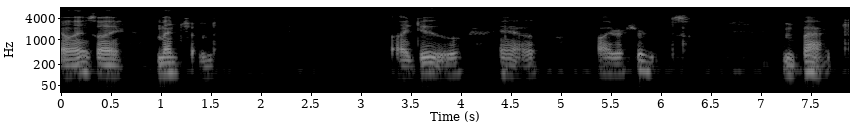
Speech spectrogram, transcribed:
now, as I mentioned, I do have Irish roots. In fact,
